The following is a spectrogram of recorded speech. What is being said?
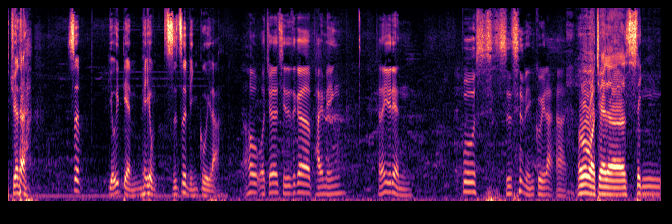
我觉得是有一点没有实至名归啦。然后我觉得其实这个排名可能有点不实至名归了啊。而我觉得新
